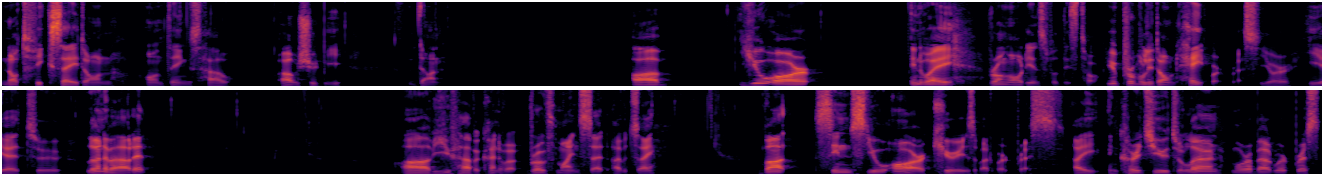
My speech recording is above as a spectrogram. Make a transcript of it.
not fixate on, on things how, how should be done. Uh, you are, in a way, wrong audience for this talk. You probably don't hate WordPress. You're here to learn about it. Uh, you have a kind of a growth mindset, I would say. But since you are curious about WordPress, I encourage you to learn more about WordPress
